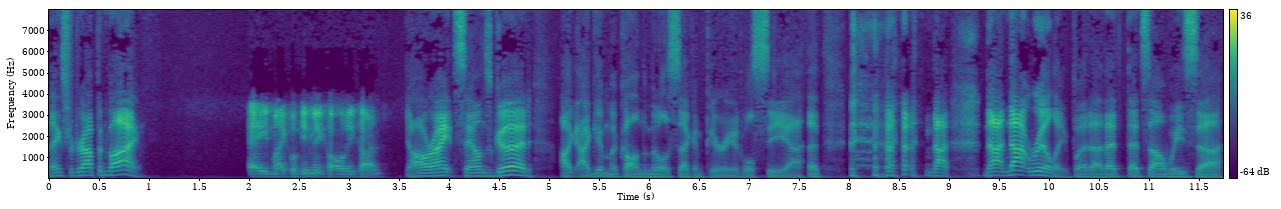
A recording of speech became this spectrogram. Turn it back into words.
Thanks for dropping by. Hey, Michael, give me a call anytime. All right, sounds good. I, will give him a call in the middle of the second period. We'll see. Uh, that not not not really, but uh, that that's always. Uh,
